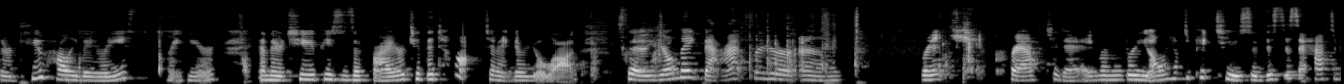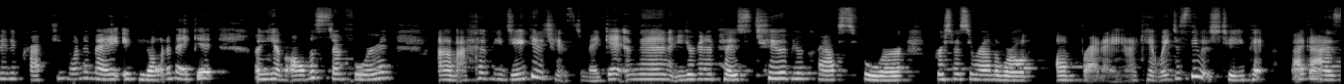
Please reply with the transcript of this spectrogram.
their two holly berries right here and there are two pieces of fire to the top to make their Yule log. So you'll make that for your um, French craft today. Remember, you only have to pick two, so this doesn't have to be the craft you want to make if you don't want to make it. And you have all the stuff for it. Um, I hope you do get a chance to make it. And then you're going to post two of your crafts for Christmas around the world on Friday. I can't wait to see which two you pick. Bye, guys.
